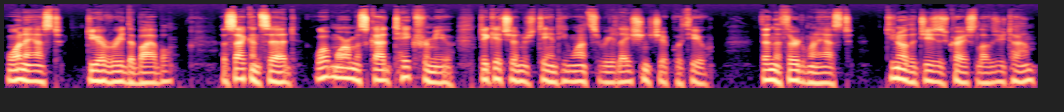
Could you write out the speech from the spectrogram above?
One asked, Do you ever read the Bible? A second said, What more must God take from you to get you to understand He wants a relationship with you? Then the third one asked, Do you know that Jesus Christ loves you, Tom?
